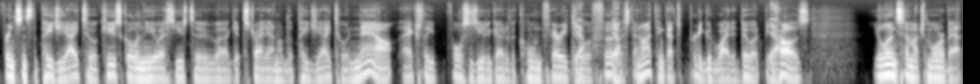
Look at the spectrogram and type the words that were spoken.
for instance, the PGA Tour, Q School in the US used to uh, get straight out onto the PGA Tour. Now they actually forces you to go to the Korn Ferry Tour Yep, first, and I think that's a pretty good way to do it Yep. because you learn so much more about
